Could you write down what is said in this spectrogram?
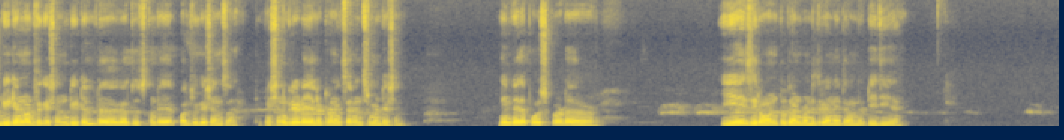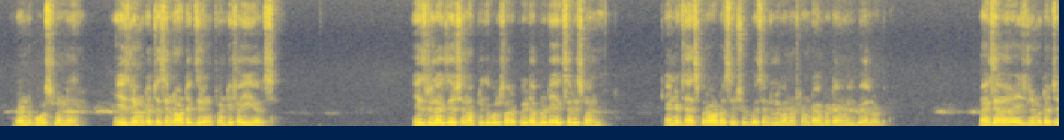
డీటెయిల్ నోటిఫికేషన్ డీటెయిల్డ్గా చూసుకుంటే qualifications technician grade electronics and instrumentation దీనికైతే post code AI zero one two thousand twenty three అని అయితే ఉంది టీజీఏ రెండు పోస్టులు ఉన్నాయి. ఏజ్ లిమిట్ వచ్చేసి not exceeding twenty five years age relaxation applicable for PWD ex service man candidates as per orders issued by central government from time to time will be allowed maximum age limit వచ్చి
